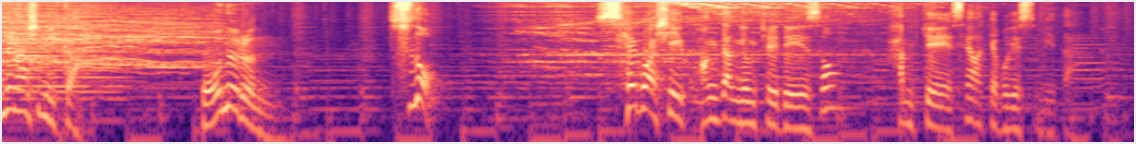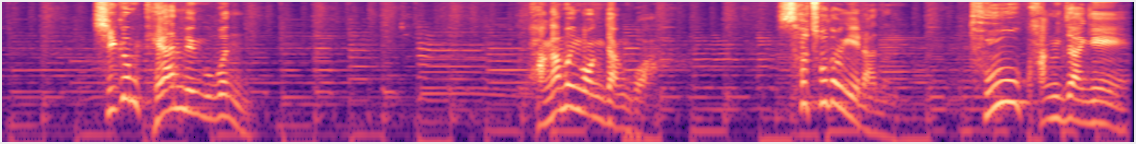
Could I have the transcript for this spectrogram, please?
안녕하십니까? 오늘은 수도 세과시 광장 정치에 대해서 함께 생각해 보겠습니다. 지금 대한민국은 광화문 광장과 서초동이라는 두 광장의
